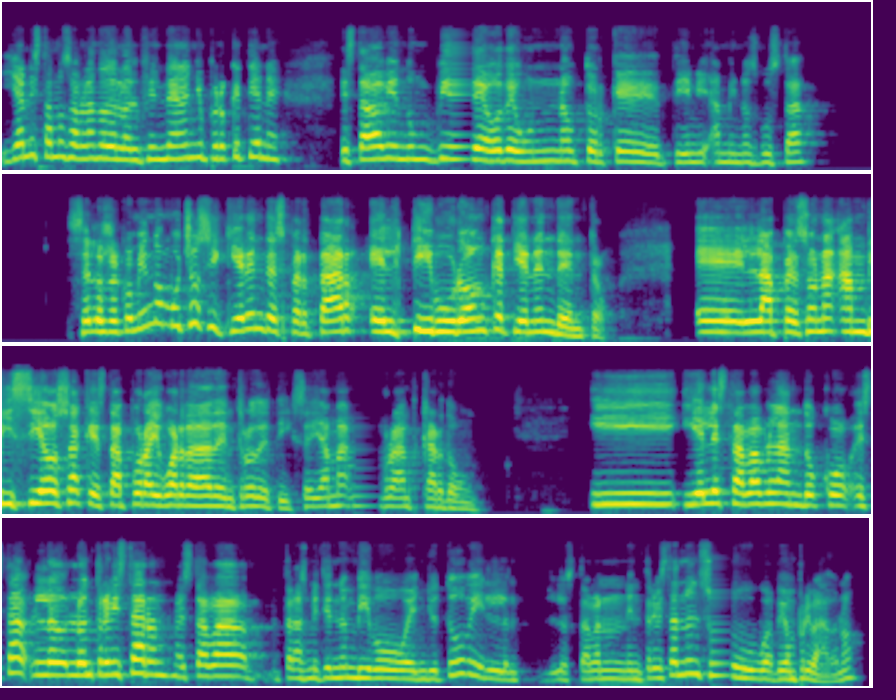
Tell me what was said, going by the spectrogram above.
y ya ni estamos hablando del fin de año, pero ¿qué tiene? Estaba viendo un video de un autor que tiene, a mí nos gusta. Se los recomiendo mucho si quieren despertar el tiburón que tienen dentro. Eh, la persona ambiciosa que está por ahí guardada dentro de ti. Se llama Grant Cardone. Y, él estaba hablando, con, está, lo, entrevistaron, estaba transmitiendo en vivo en YouTube y lo, estaban entrevistando en su avión privado, ¿no?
